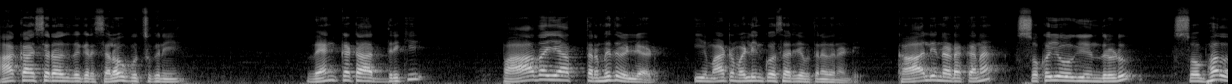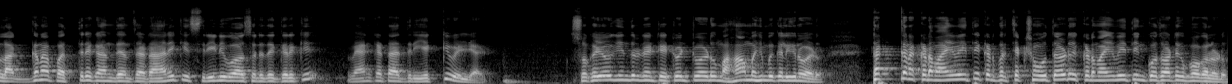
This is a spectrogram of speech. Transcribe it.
ఆకాశరాజు దగ్గర సెలవు పుచ్చుకుని వెంకటాద్రికి పాదయాత్ర మీద వెళ్ళాడు. ఈ మాట మళ్ళీ ఇంకోసారి చెబుతున్నా వినండి కాలినడకన సుఖయోగీంద్రుడు శుభ లగ్న పత్రిక అందించడానికి శ్రీనివాసుని దగ్గరికి వెంకటాద్రి ఎక్కి వెళ్ళాడు. సుఖయోగీంద్రుడు అంటే ఎటువంటి వాడు? మహామహిమ కలిగిన వాడు టక్కన అక్కడ మాయమైతే ఇక్కడ ప్రత్యక్షం అవుతాడు ఇక్కడ మాయమైతే ఇంకో చోటకి పోగలడు.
